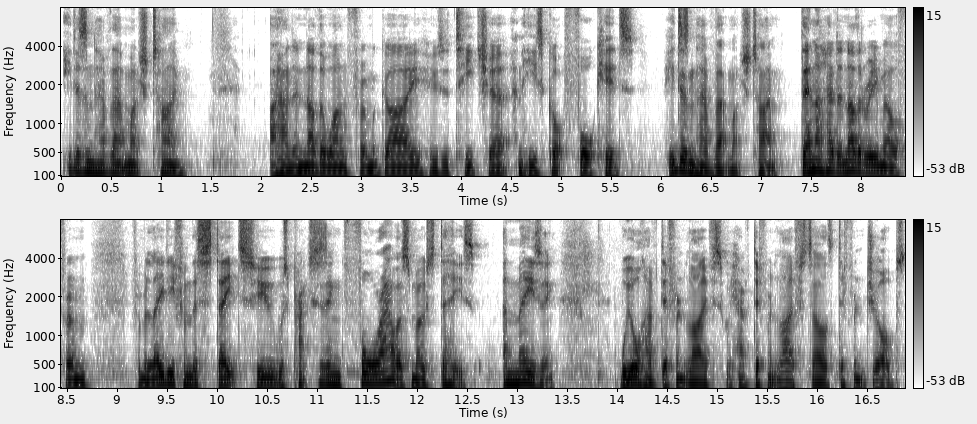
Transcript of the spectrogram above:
he doesn't have that much time. I had another one from a guy who's a teacher, and he's got four kids. He doesn't have that much time. Then I had another email from from a lady from the states who was practicing four hours most days. Amazing we all have different lives, we have different lifestyles, different jobs.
